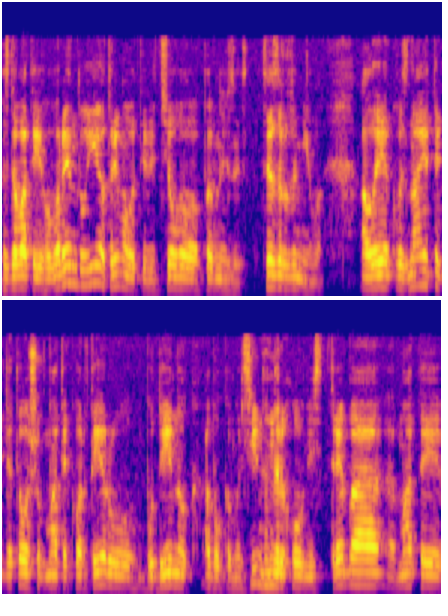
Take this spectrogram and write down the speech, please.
здавати його в оренду і отримувати від цього певний зиск. Це зрозуміло. Але як ви знаєте, для того, щоб мати квартиру, будинок або комерційну нерухомість, треба е, мати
